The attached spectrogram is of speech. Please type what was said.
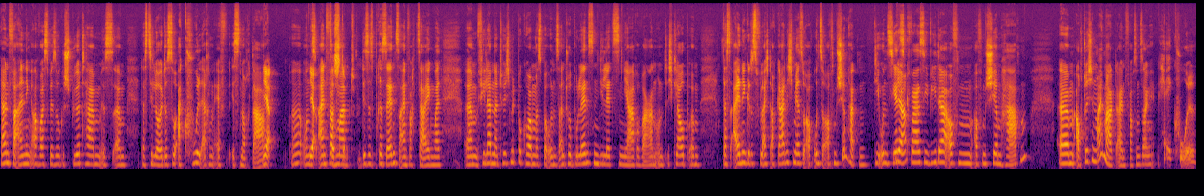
Ja, und vor allen Dingen auch, was wir so gespürt haben, ist, ähm, dass die Leute so, ah cool, RNF ist noch da. Ja. Äh, uns ja, einfach mal stimmt. dieses Präsenz einfach zeigen, weil ähm, viele haben natürlich mitbekommen, was bei uns an Turbulenzen die letzten Jahre waren. Und ich glaube, ähm, dass einige das vielleicht auch gar nicht mehr so auf uns auf dem Schirm hatten, die uns jetzt ja. quasi wieder auf dem, auf dem Schirm haben ähm, auch durch den Maimarkt einfach und sagen, hey, cool,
